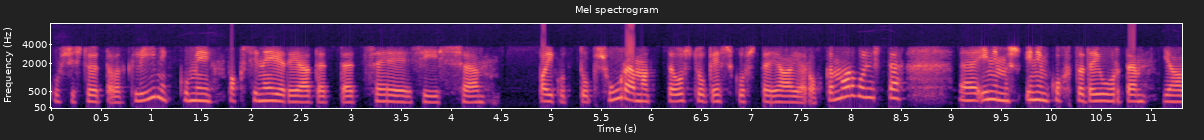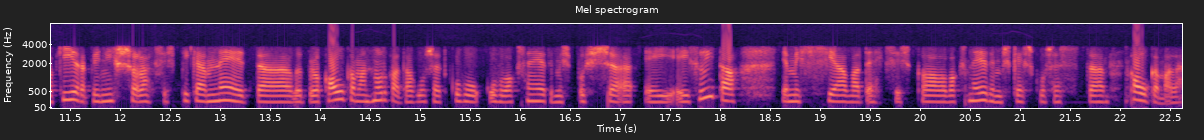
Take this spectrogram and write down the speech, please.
kus siis töötavad kliinikumi vaktsineerijad, et, et see siis paigutub suuremate ostukeskuste ja, ja rohkemarvuliste inimes-, inimkohtade juurde ja kiirabi nišš oleks siis pigem need äh, võib-olla kaugemad nurgatagused, kuhu, kuhu vaktsineerimisbuss äh, ei, ei sõida ja mis jäävad ehk siis ka vaktsineerimiskeskusest kaugemale.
